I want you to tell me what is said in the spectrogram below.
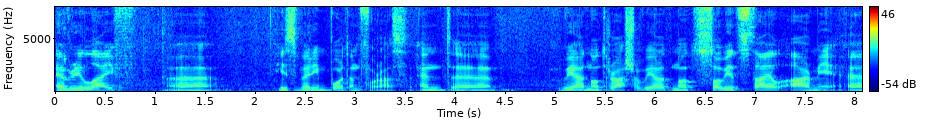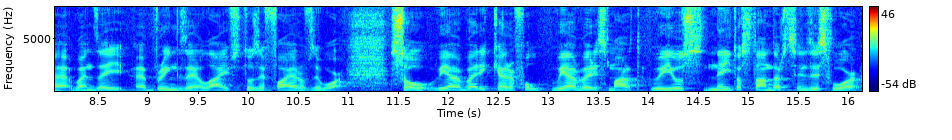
every life uh, is very important for us, and uh, we are not Russia, we are not Soviet-style army uh, when they uh, bring their lives to the fire of the war. So we are very careful, we are very smart, we use NATO standards in this war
